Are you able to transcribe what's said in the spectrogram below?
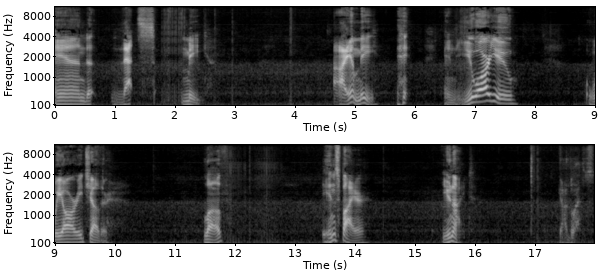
And that's me. I am me. and you are you. We are each other. Love, inspire, unite. God bless.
